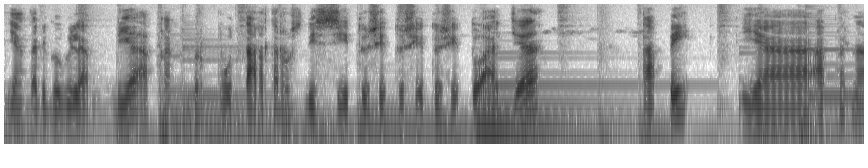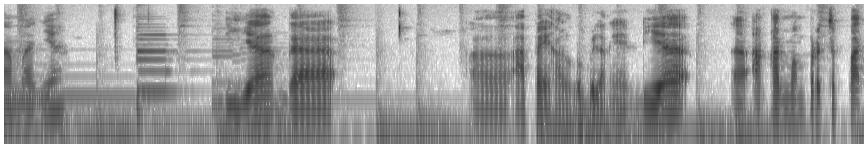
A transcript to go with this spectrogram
yang tadi gue bilang dia akan berputar terus di situ-situ situ-situ aja tapi ya apa namanya dia nggak uh, apa ya kalau gue bilang ya dia uh, akan mempercepat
